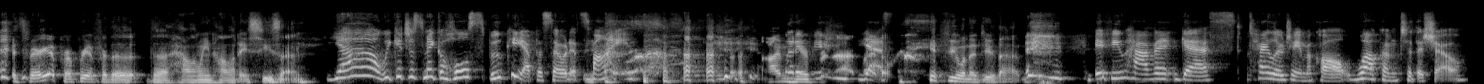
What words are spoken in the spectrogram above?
It's very appropriate for the the Halloween holiday season. Yeah, we could just make a whole spooky episode. It's fine. I'm here if for you- that. yes. if you want to do that. if you haven't guessed, Tyler J. McCall, welcome to the show.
